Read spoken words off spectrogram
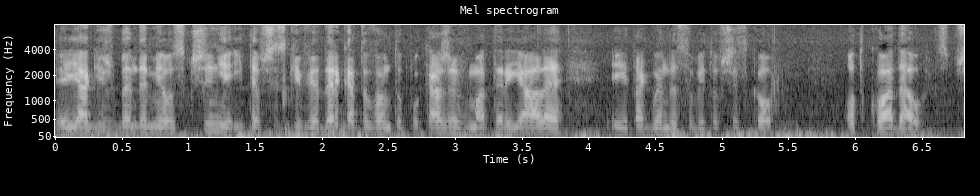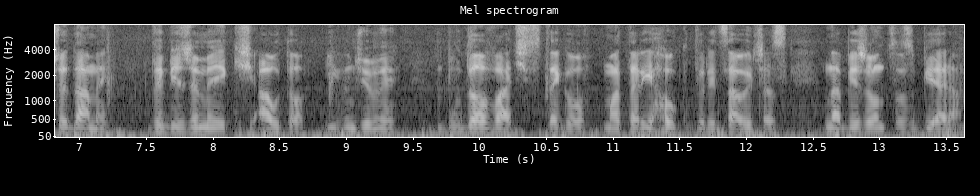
Jak już będę miał skrzynię i te wszystkie wiaderka, to Wam to pokażę w materiale i tak będę sobie to wszystko odkładał, sprzedamy, wybierzemy jakieś auto i będziemy budować z tego materiału, który cały czas na bieżąco zbieram.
